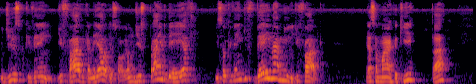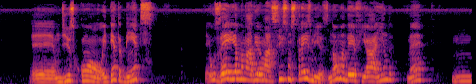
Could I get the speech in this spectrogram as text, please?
o disco que vem de fábrica nela, pessoal. É um disco para MDF. Isso é o que vem de, veio na minha, de fábrica. Essa marca aqui, tá? É, um disco com 80 dentes. Eu usei ele na madeira maciça uns 3 meses, não mandei afiar ainda, né? Hum,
